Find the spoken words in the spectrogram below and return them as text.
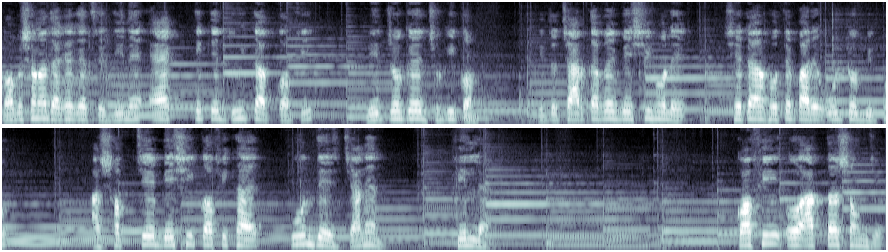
গবেষণায় দেখা গেছে, দিনে এক থেকে দুই কাপ কফি হৃদরোগের ঝুঁকি কমে, কিন্তু চার কাপের বেশি হলে সেটা হতে পারে উল্টো বিপদ। আর সবচেয়ে বেশি কফি খায় কোন দেশ জানেন? ফিনল্যান্ড। কফি ও আত্মার সংযোগ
